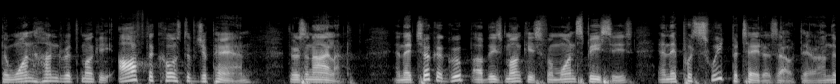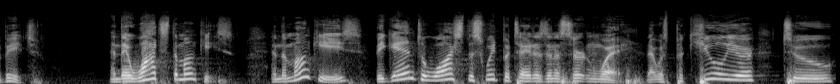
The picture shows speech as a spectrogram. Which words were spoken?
the 100th monkey. Off the coast of Japan, there's an island. And they took a group of these monkeys from one species and they put sweet potatoes out there on the beach. And they watched the monkeys. And the monkeys began to wash the sweet potatoes in a certain way that was peculiar to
